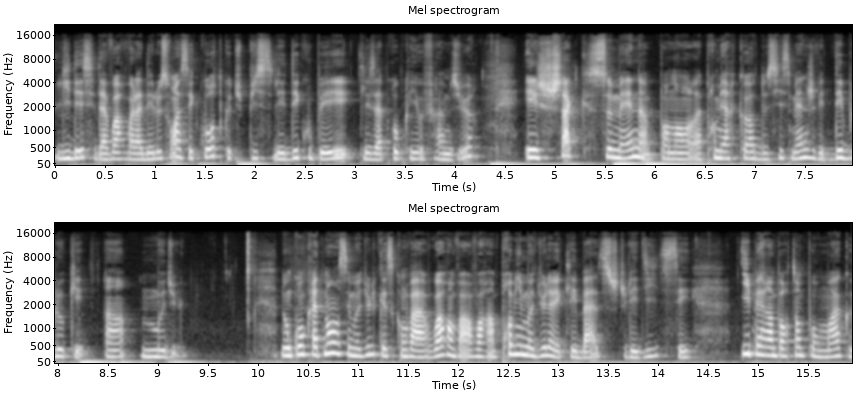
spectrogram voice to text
l'idée c'est d'avoir voilà, des leçons assez courtes que tu puisses les découper, les approprier au fur et à mesure. Et chaque semaine, pendant la première corde de six semaines, je vais débloquer un module. Donc concrètement, dans ces modules, qu'est-ce qu'on va avoir? On va avoir un premier module avec les bases, je te l'ai dit, c'est hyper important pour moi que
